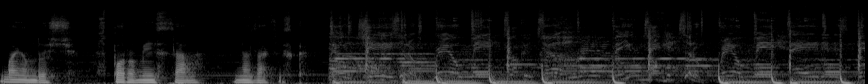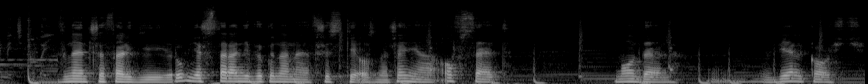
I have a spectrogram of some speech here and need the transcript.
Mają dość sporo miejsca na zacisk. Wnętrze felgi również starannie wykonane, wszystkie oznaczenia, offset, model, y, wielkość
